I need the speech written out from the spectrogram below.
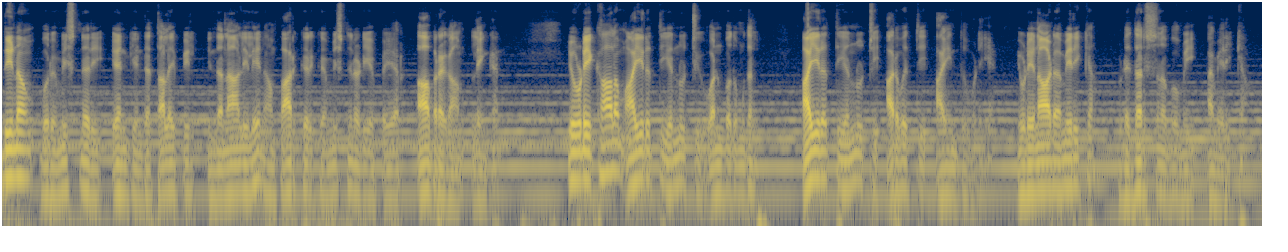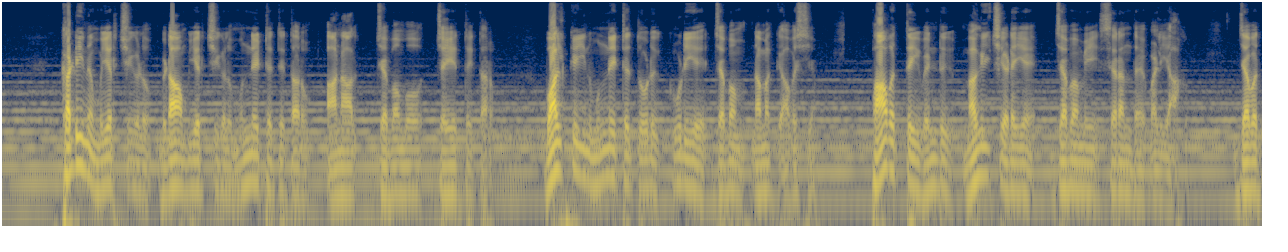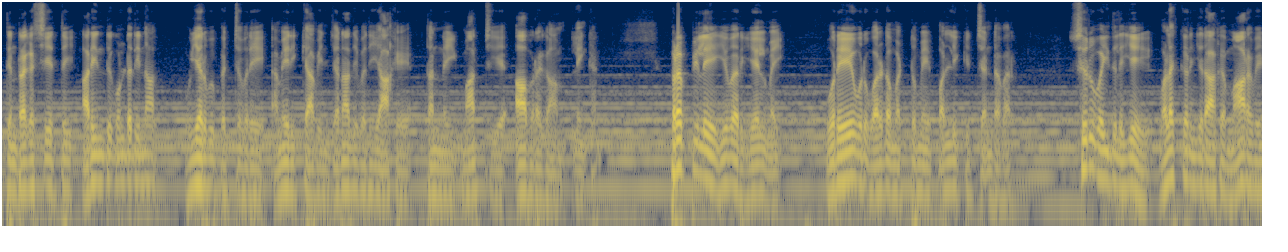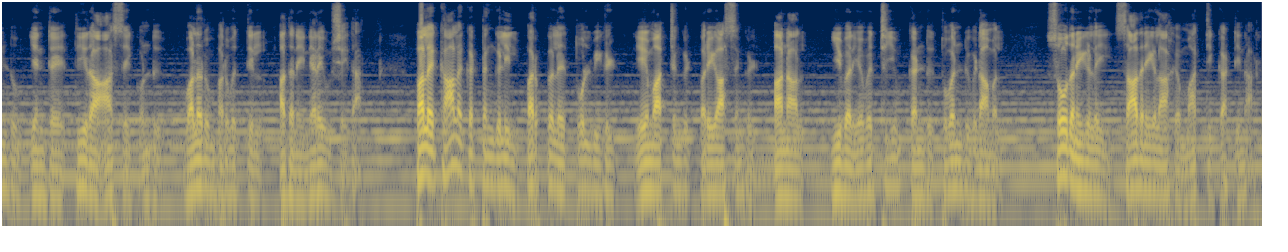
தினம் ஒரு மிஷினரி என்கின்ற தலைப்பில் இந்த நாளிலே நாம் பார்க்க இருக்க மிஷினருடைய பெயர் ஆபரகாம் லிங்கன். இவருடைய காலம் ஆயிரத்தி எண்ணூற்றி ஒன்பது முதல் ஆயிரத்தி எண்ணூற்றி அறுபத்தி ஐந்து உடைய இவருடைய நாடு அமெரிக்கா இவருடைய தரிசன பூமி அமெரிக்கா. கடின முயற்சிகளும் விடாமுயற்சிகளும் முன்னேற்றத்தை தரும். ஆனால் ஜெபமோ ஜெயத்தை தரும். வாழ்க்கையின் முன்னேற்றத்தோடு கூடிய ஜெபம் நமக்கு அவசியம். பாவத்தை வென்று மகிழ்ச்சி அடைய ஜபமே சிறந்த வழியாகும். ஜபத்தின் ரகசியத்தை அறிந்து கொண்டதினால் உயர்வு பெற்றவரே அமெரிக்காவின் ஜனாதிபதியாக தன்னை மாற்றிய ஆபரகாம் லிங்கன். பிறப்பிலே இவர் ஏழ்மை. ஒரே ஒரு வருடம் மட்டுமே பள்ளிக்கு சென்றவர். சிறு வயதிலேயே வழக்கறிஞராக மாற வேண்டும் என்ற தீரா ஆசை கொண்டு வளரும் பருவத்தில் அதனை நிறைவு செய்தார். பல காலகட்டங்களில் பற்பல தோல்விகள் ஏமாற்றங்கள் பரிகாசங்கள் ஆனால் இவர் எவற்றையும் கண்டு துவண்டு விடாமல் சோதனைகளை சாதனைகளாக மாற்றி காட்டினார்.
